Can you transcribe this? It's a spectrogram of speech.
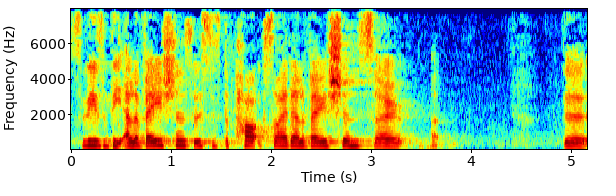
So these are the elevations. This is the parkside elevation. So uh, the,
